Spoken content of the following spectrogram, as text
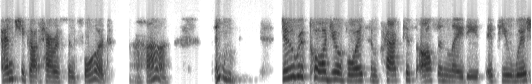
And she got Harrison Ford. Uh-huh. Do record your voice and practice often, ladies, if you wish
